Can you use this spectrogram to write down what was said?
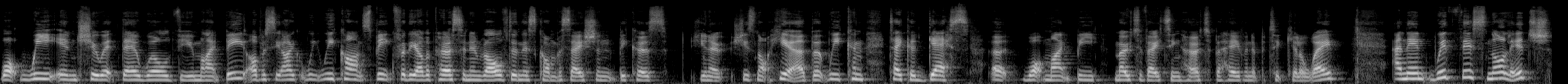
what we intuit their worldview might be. Obviously, I, we, we can't speak for the other person involved in this conversation because you know, she's not here, but we can take a guess at what might be motivating her to behave in a particular way. And then with this knowledge,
